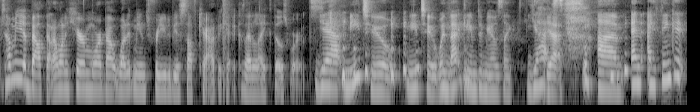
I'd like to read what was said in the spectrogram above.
Tell me about that. I want to hear more about what it means for you to be a self care advocate because I like those words. Yeah, me too. me too. When that came to me, I was like, yes. Yes. um, and I think it,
